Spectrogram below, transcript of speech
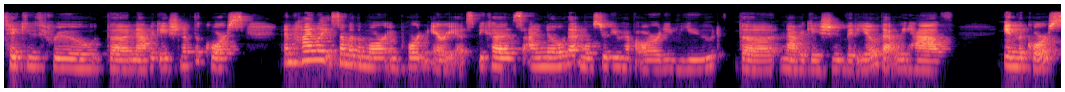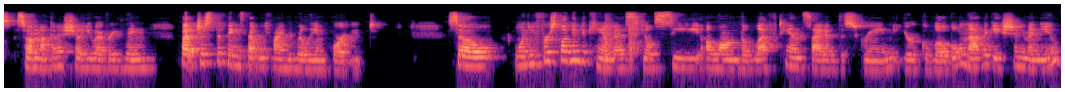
take you through the navigation of the course and highlight some of the more important areas because I know that most of you have already viewed the navigation video that we have in the course, so I'm not going to show you everything, but just the things that we find really important. So when you first log into Canvas, you'll see along the left-hand side of the screen your global navigation menu,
